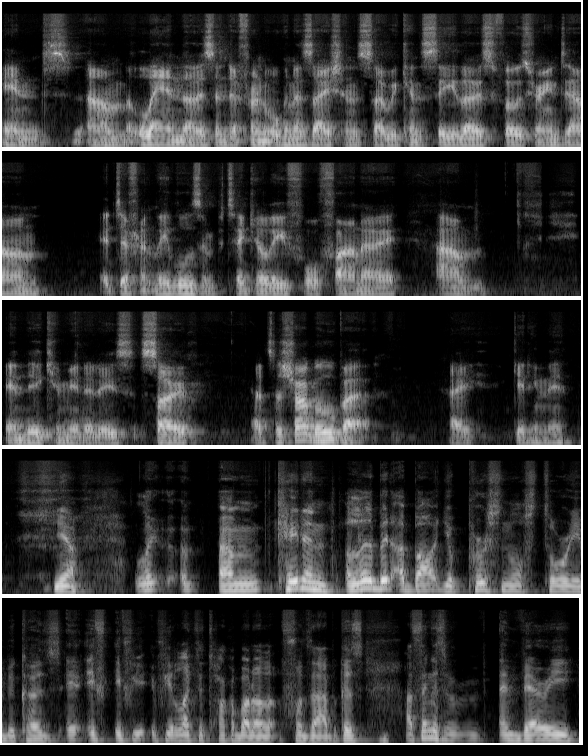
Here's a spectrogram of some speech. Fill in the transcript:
and um, land those in different organisations so we can see those filtering down at different levels, and particularly for whānau um, in their communities. So it's a struggle, but hey, getting there. Yeah, uh, um, Kaeden, a little bit about your personal story because if if you if you'd like to talk about it for that, because I think it's a, a very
